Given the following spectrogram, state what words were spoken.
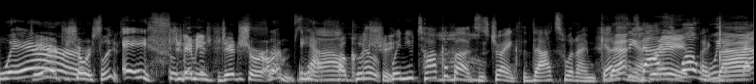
wear dared to show her sleeves. A She, I mean, sleeve- dared to show her arms. Yeah. How could No, she? when you talk about strength, that's what I'm getting That's See, at. that's brave. what we. That's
